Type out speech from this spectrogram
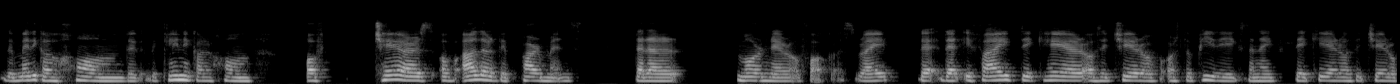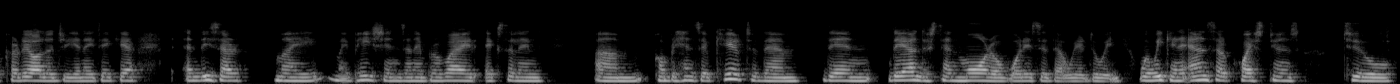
the medical home, the, the clinical home of chairs of other departments that are more narrow focus, right? That, that if I take care of the chair of orthopedics and I take care of the chair of cardiology and I take care, and these are my my patients and I provide excellent um, comprehensive care to them, then they understand more of what is it that we're doing. When we can answer questions to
